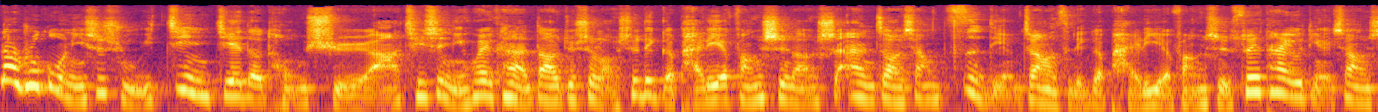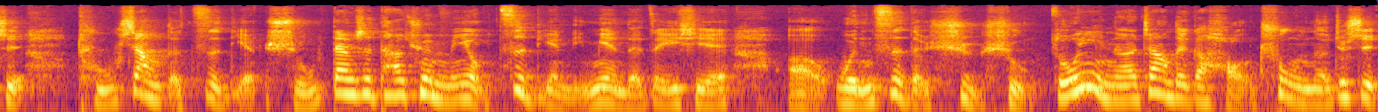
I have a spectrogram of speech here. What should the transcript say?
那如果你是属于进阶的同学啊，其实你会看得到，就是老师的一个排列方式呢，是按照像字典这样子的一个排列方式，所以它有点像是图像的字典书，但是它却没有字典里面的这一些呃文字的叙述。所以呢，这样的一个好处呢，就是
